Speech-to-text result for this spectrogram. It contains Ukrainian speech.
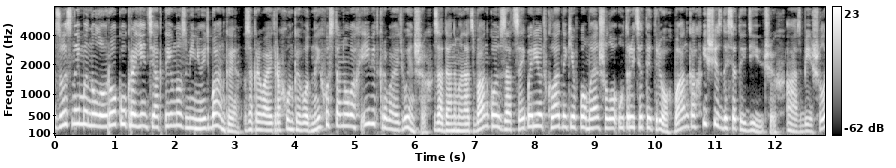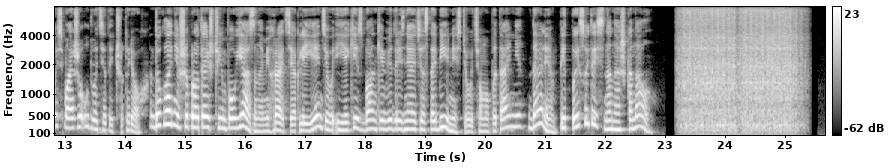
З весни минулого року українці активно змінюють банки, закривають рахунки в одних установах і відкривають в інших. За даними Нацбанку, за цей період вкладників поменшало у 33 банках із 60 діючих, а збільшилось майже у 24. Докладніше про те, з чим пов'язана міграція клієнтів і які з банків відрізняються стабільністю у цьому питанні. Далі підписуйтесь на наш канал.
